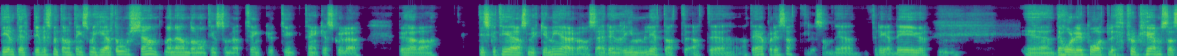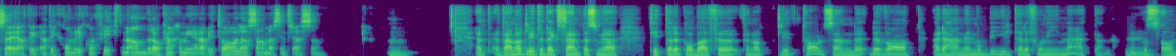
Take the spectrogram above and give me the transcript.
det är, inte, det är liksom inte någonting som är helt okänt men ändå någonting som jag tänker, tänker skulle behöva diskuteras mycket mer. Va? Och så är det rimligt att, att, det, att det är på det sättet? Liksom. Det, för det, det är ju mm. Eh, det håller ju på att bli ett problem så att säga, att det, att det kommer i konflikt med andra och kanske mera vitala samhällsintressen. Mm. Ett, ett, annat litet exempel som jag tittade på bara för, för något tag sedan, det, det var är det här med mobiltelefoninäten. Mm. Alltså,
